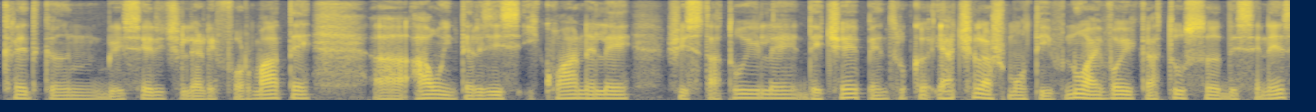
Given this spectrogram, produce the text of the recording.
cred că în bisericile reformate uh, au interzis icoanele și statuile. De ce? Pentru că e același motiv. Nu ai voie ca tu să desenezi,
